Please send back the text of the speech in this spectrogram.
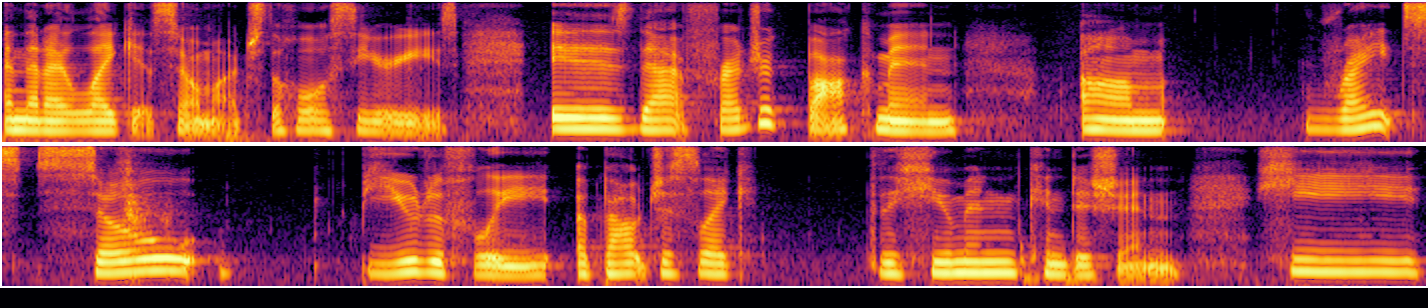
and that I like it so much, the whole series, is that Fredrik Backman um, writes so beautifully about just like the human condition. He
